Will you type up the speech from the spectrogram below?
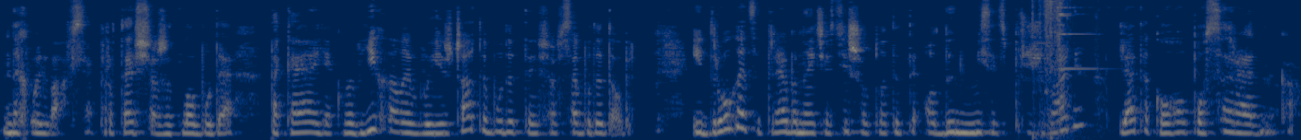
не хвилювався про те, що житло буде таке, як ви в'їхали, виїжджати будете, що все буде добре. І друге, це треба найчастіше оплатити один місяць проживання для такого посередника.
